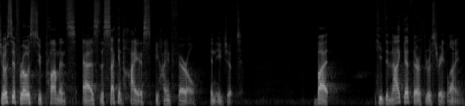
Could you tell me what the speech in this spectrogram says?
Joseph rose to prominence as the second highest behind Pharaoh in Egypt. But he did not get there through a straight line.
